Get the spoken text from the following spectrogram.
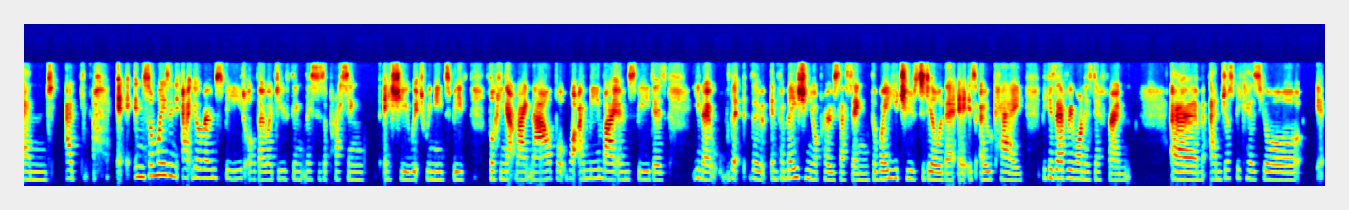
and I, in some ways in, at your own speed although i do think this is a pressing issue which we need to be looking at right now but what i mean by own speed is you know the, the information you're processing the way you choose to deal with it it is okay because everyone is different. Um, and just because you're Eh,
